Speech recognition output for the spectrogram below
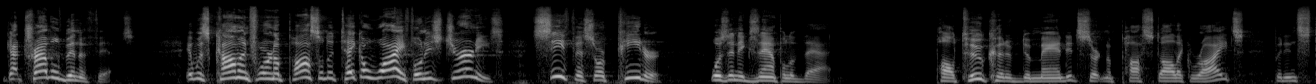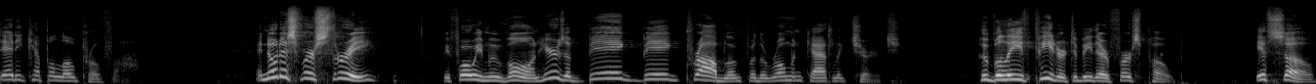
he got travel benefits. It was common for an apostle to take a wife on his journeys. Cephas or Peter was an example of that. Paul, too, could have demanded certain apostolic rights but instead he kept a low profile. And notice verse 3, before we move on, here's a big, big problem for the Roman Catholic Church, who believe Peter to be their first pope. If so,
